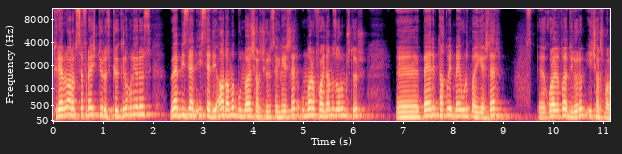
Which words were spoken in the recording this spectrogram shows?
Türevini alıp sıfıra eşitliyoruz. Kökünü buluyoruz. Ve bizden istediği adamı bulmaya çalışıyoruz sevgili gençler. Umarım faydamız olmuştur. E, beğenip takip etmeyi unutmayın gençler. E, kolaylıklar diliyorum. İyi çalışmalar.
